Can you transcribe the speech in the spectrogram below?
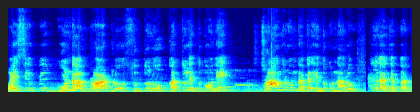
వైసీపీ గూండాలు రాడ్లు సుత్తులు కత్తులు ఎత్తుకొని స్ట్రాంగ్ రూమ్ దగ్గర ఎందుకున్నారు? పాటిల్ గారు చెప్తారు.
